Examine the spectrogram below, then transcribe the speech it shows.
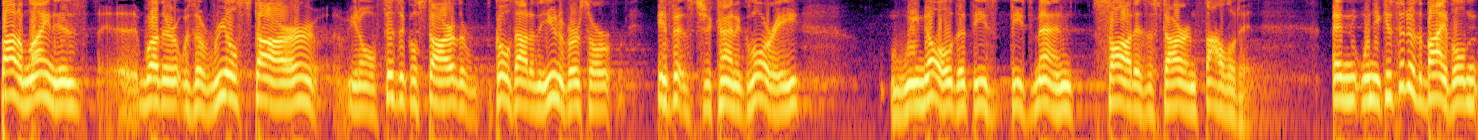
bottom line is uh, whether it was a real star, you know, physical star that goes out in the universe, or if it's Shekinah glory, we know that these, these men saw it as a star and followed it. And when you consider the Bible,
